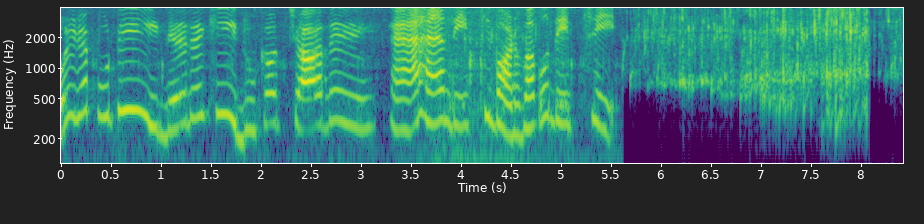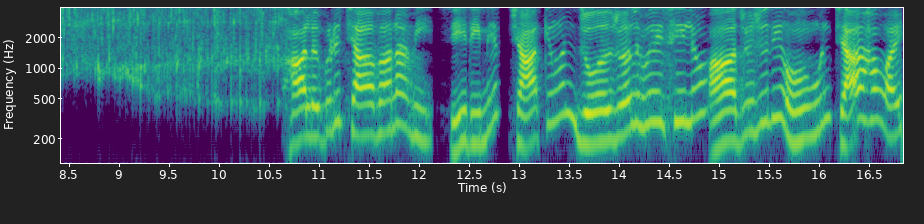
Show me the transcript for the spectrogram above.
ওই রে পুটি দে দেখি দু কাপ চা দে। হ্যাঁ হ্যাঁ দিচ্ছি বড়বাবু দিচ্ছি ভালো করে চা বানাবি। সেদিনের চা কেমন জল জল হয়েছিল। আজও যদি অমন চা হয়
